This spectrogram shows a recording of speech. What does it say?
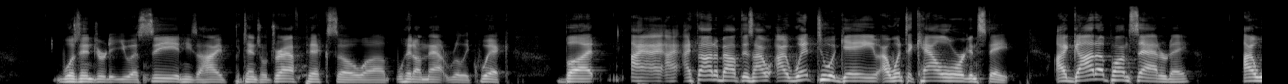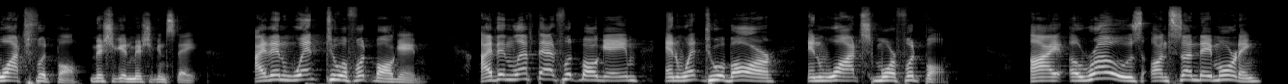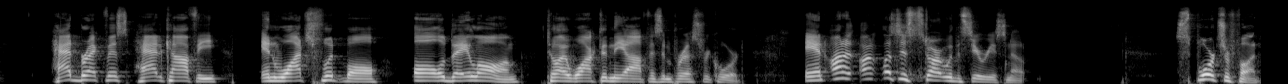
was injured at USC, and he's a high potential draft pick. So uh, we'll hit on that really quick. But I, I, I thought about this. I, I went to a game. I went to Cal Oregon State. I got up on Saturday. I watched football, Michigan, Michigan State. I then went to a football game. I then left that football game and went to a bar and watched more football. I arose on Sunday morning, had breakfast, had coffee, and watched football all day long till I walked in the office and pressed record. And on, a, on let's just start with a serious note. Sports are fun.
